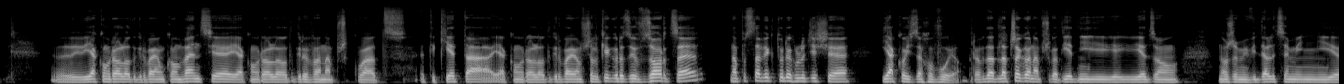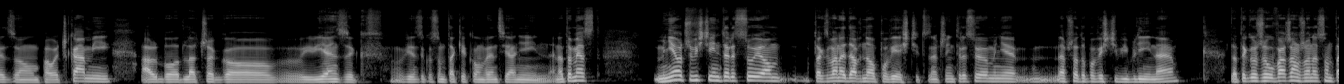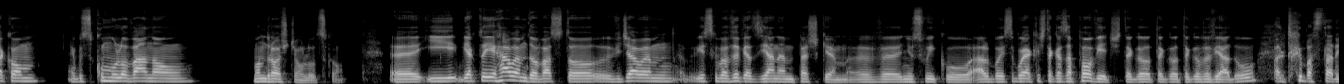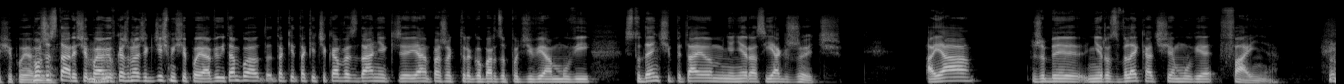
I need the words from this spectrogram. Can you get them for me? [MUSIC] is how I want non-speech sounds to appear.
jaką rolę odgrywają konwencje, jaką rolę odgrywa na przykład etykieta, jaką rolę odgrywają wszelkiego rodzaju wzorce, na podstawie których ludzie się jakoś zachowują, prawda? Dlaczego na przykład jedni jedzą nożem i widelcem, inni jedzą pałeczkami, albo dlaczego język, w języku są takie konwencje, a nie inne. Natomiast mnie oczywiście interesują tak zwane dawne opowieści, to znaczy interesują mnie mm, na przykład opowieści biblijne, dlatego że uważam, że one są taką jakby skumulowaną mądrością ludzką. E, I jak to jechałem do was, to widziałem, jest chyba wywiad z Janem Peszkiem w Newsweeku, albo jest była jakaś taka zapowiedź tego, tego, tego wywiadu. Ale to chyba stary się pojawił. Może stary się Mhm. pojawił, w każdym razie gdzieś mi się pojawił i tam było takie, takie ciekawe zdanie, gdzie Jan Peszek, którego bardzo podziwiam, mówi studenci pytają mnie nieraz jak żyć, a ja, żeby nie rozwlekać się, mówię fajnie.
